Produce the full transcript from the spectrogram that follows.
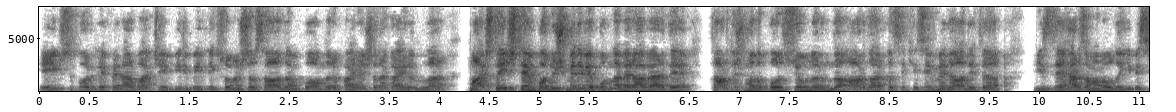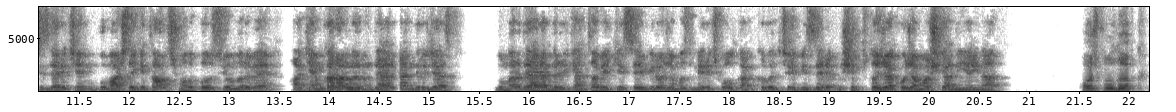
Eyüp Spor ile Fenerbahçe bir birlik sonuçta sahadan puanları paylaşarak ayrıldılar. Maçta hiç tempo düşmedi ve bununla beraber de tartışmalı pozisyonların da ardı arkası kesilmedi adeta. Biz de her zaman olduğu gibi sizler için bu maçtaki tartışmalı pozisyonları ve hakem kararlarını değerlendireceğiz. Bunları değerlendirirken tabii ki sevgili hocamız Meriç Volkan Kılıççı bizlere ışık tutacak. Hocam hoş geldin yayına. Hoş bulduk.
